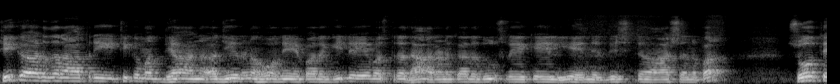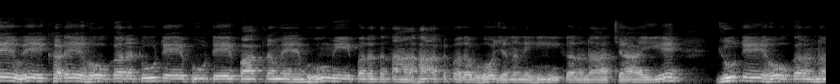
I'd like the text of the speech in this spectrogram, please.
ठीक अर्धरात्रि, ठीक मध्यान्ह अजीर्ण होने पर गिले वस्त्र धारण कर दूसरे के लिए निर्दिष्ट आसन पर सोते हुए खड़े होकर टूटे फूटे पात्र में भूमि पर तथा हाथ पर भोजन नहीं करना चाहिए। झूठे होकर न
